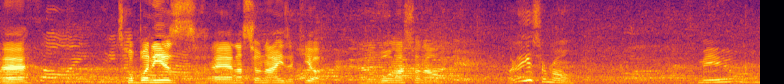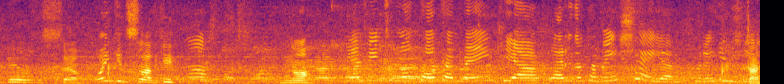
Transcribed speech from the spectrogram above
É. terem As companhias é, nacionais aqui, ó. Do voo nacional. Olha isso, irmão. Meu Deus do céu. Olha aqui desse lado aqui. Nossa. Nó. E a gente notou também que a Flórida tá bem cheia por esses dias. Tá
